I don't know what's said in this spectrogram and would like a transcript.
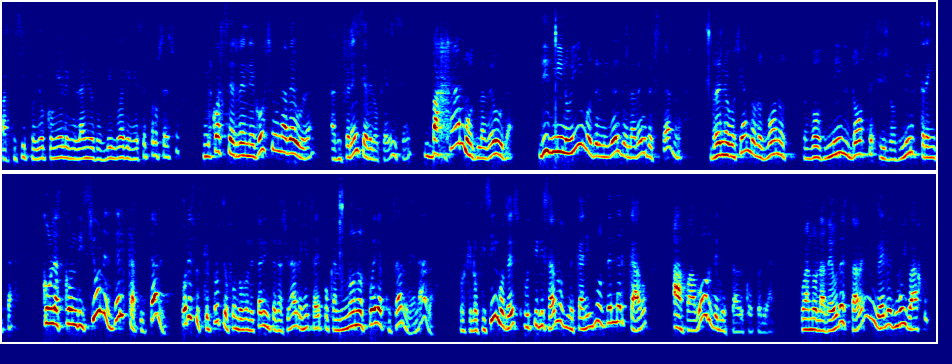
participo yo con él en el año 2009 en ese proceso, en el cual se renegocia una deuda, a diferencia de lo que dicen, bajamos la deuda, disminuimos el nivel de la deuda externa, renegociando los bonos 2012 y 2030 con las condiciones del capital. Por eso es que el propio Fondo Monetario Internacional en esa época no nos puede acusar de nada, porque lo que hicimos es utilizar los mecanismos de mercado a favor del Estado ecuatoriano. Cuando la deuda estaba en niveles muy bajos,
